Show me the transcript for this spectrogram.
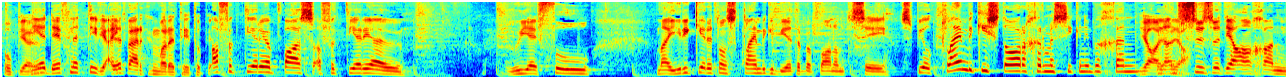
op jou. Nee, definitief. Die uitwerking wat dit het op jou. Affekteer jou pas, affekteer jou hoe jy voel. Maar hierdie keer het ons klein bietjie beter beplan om te sê speel klein bietjie stadiger musiek in die begin ja, en dan ja, ja. soos wat jy aangaan,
